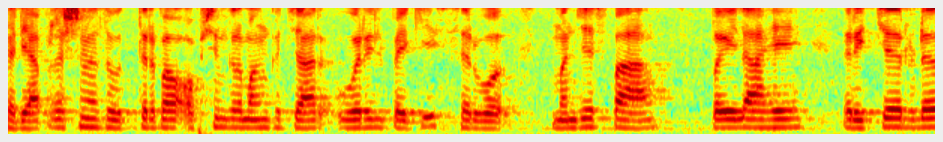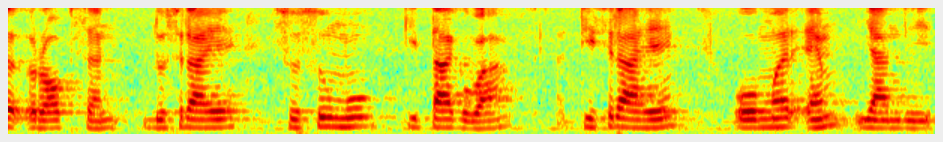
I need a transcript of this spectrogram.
तर या प्रश्नाचं उत्तर पहा. ऑप्शन क्रमांक चार वरीलपैकी सर्व. म्हणजेच पहा पहिला आहे रिचर्ड रॉबसन दुसरा आहे सुसुमू कितागवा तिसरा आहे ओमर एम यांदी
